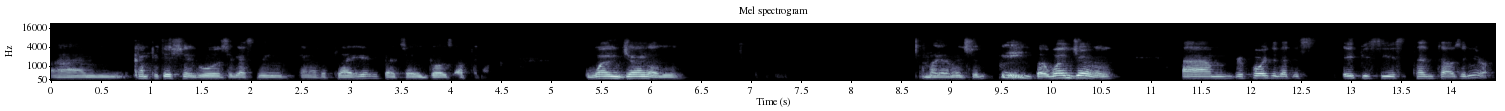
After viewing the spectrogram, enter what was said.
Um, competition rules, I guess, didn't kind of apply here, but so it goes up and up. One journal, I'm not gonna mention, but one journal um, reported that it's APC is 10,000 euros.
